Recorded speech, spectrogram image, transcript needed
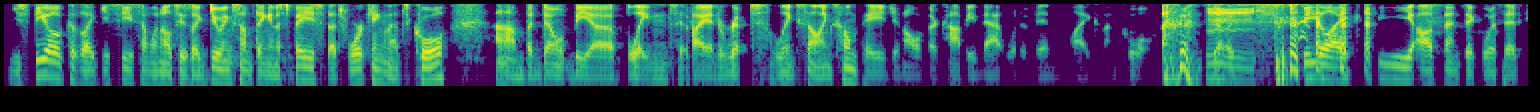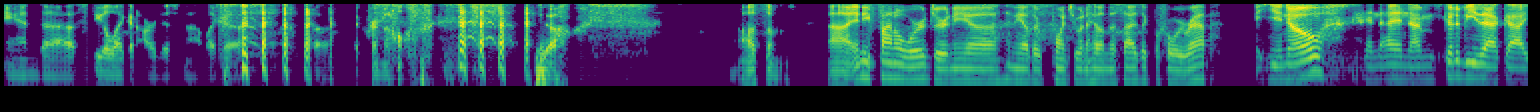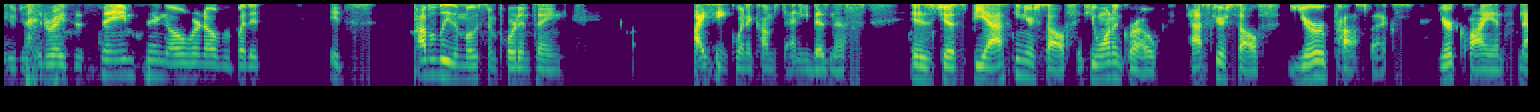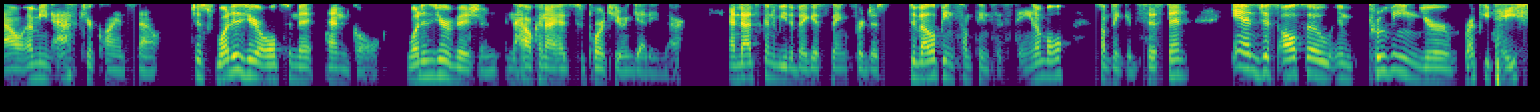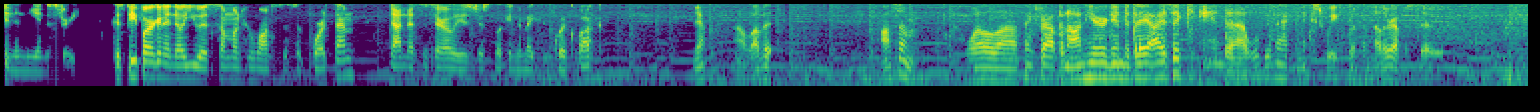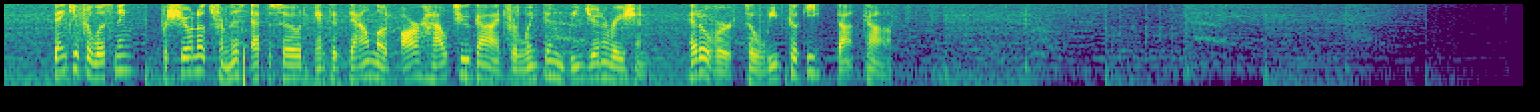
you steal because like you see someone else who's like doing something in a space that's working that's cool um, but don't be a blatant. If i had ripped link selling's homepage and all of their copy that would have been like uncool. So mm. be like be authentic with it and uh, steal like an artist not like a, a, a criminal. So awesome. Uh, any final words or any uh, any other points you want to hit on this isaac before we wrap you know and and i'm gonna be that guy who just iterates the same thing over and over but it it's probably the most important thing i think when it comes to any business is just be asking yourself if you want to grow ask yourself your prospects your clients now i mean ask your clients now just what is your ultimate end goal? What is your vision and how can i support you in getting there? And that's going to be the biggest thing for just developing something sustainable something consistent, and just also improving your reputation in the industry because people are going to know you as someone who wants to support them, not necessarily as just looking to make a quick buck. Yeah, I love it. Awesome. Well, uh, thanks for hopping on here again today, Isaac, and uh, we'll be back next week with another episode. Thank you for listening. For show notes from this episode and to download our how to guide for LinkedIn lead generation, head over to leadcookie.com.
